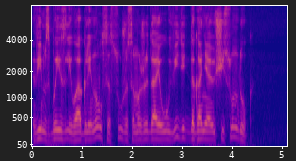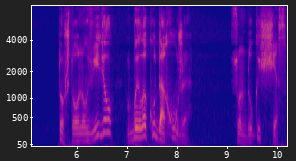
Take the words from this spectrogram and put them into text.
Вимс боязливо оглянулся, с ужасом ожидая увидеть догоняющий сундук. То, что он увидел, было куда хуже. Сундук исчез.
